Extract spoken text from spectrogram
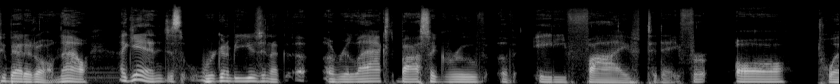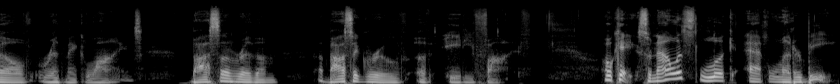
Too bad at all. Now, again, just we're going to be using a, a relaxed bossa groove of 85 today for all 12 rhythmic lines. Bossa rhythm, a bossa groove of 85. Okay, so now let's look at letter B.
